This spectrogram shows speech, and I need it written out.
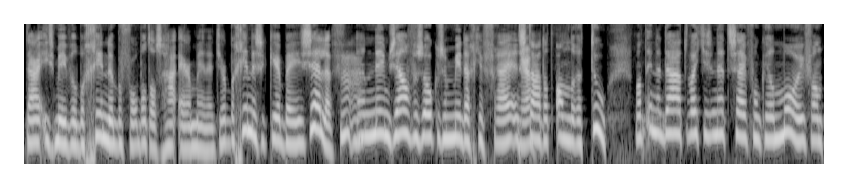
daar iets mee wil beginnen, bijvoorbeeld als HR-manager, begin eens een keer bij jezelf. En neem zelf eens ook eens een middagje vrij en Ja. sta dat anderen toe. Want inderdaad, wat je net zei, vond ik heel mooi. Van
